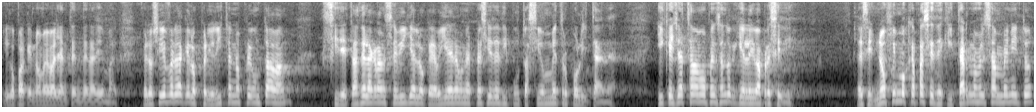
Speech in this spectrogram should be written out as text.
digo para que no me vaya a entender nadie mal, pero sí es verdad que los periodistas nos preguntaban si detrás de la Gran Sevilla lo que había era una especie de diputación metropolitana y que ya estábamos pensando que quién la iba a presidir. Es decir, no fuimos capaces de quitarnos el San Benito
